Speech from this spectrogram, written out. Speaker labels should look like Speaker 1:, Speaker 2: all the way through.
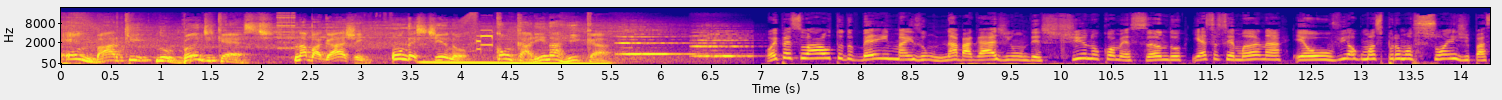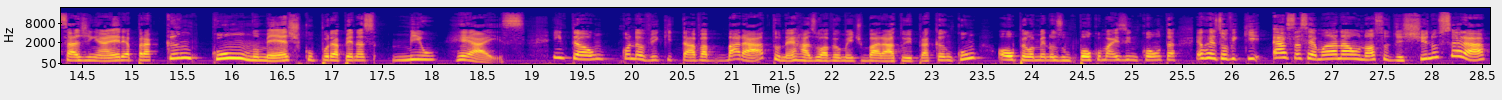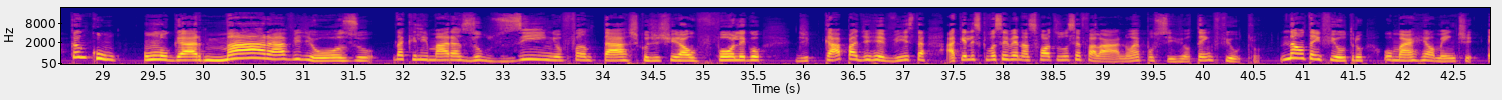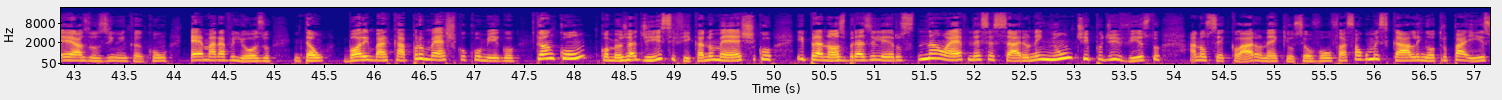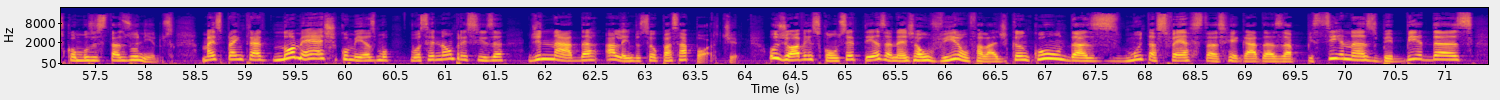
Speaker 1: Embarque no Bandcast. Na bagagem, um destino. Com Karina Rica.
Speaker 2: Oi, pessoal, tudo bem? Mais um Na Bagagem, um destino começando. E essa semana eu vi algumas promoções de passagem aérea para Cancún, no México, por apenas mil reais. Então, quando eu vi que estava barato, né, razoavelmente barato ir para Cancún, ou pelo menos um pouco mais em conta, eu resolvi que essa semana o nosso destino será Cancún. Um lugar maravilhoso, daquele mar azulzinho fantástico de tirar o fôlego de capa de revista, aqueles que você vê nas fotos, você fala: ah, não é possível, tem filtro. Não tem filtro, o mar realmente é azulzinho em Cancún, é maravilhoso. Então, bora embarcar pro México comigo. Cancún, como eu já disse, fica no México e para nós brasileiros não é necessário nenhum tipo de visto, a não ser, claro, né, que o seu voo faça alguma escala em outro país, como os Estados Unidos. Mas para entrar no México mesmo, você não precisa de nada além do seu passaporte. Os jovens, com certeza, né, já ouviram falar de Cancún, das muitas festas regadas a piscinas, bebidas,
